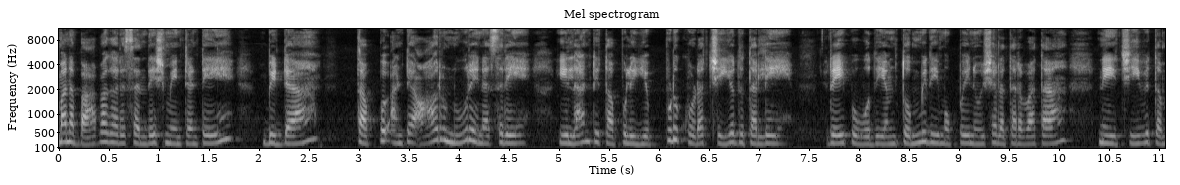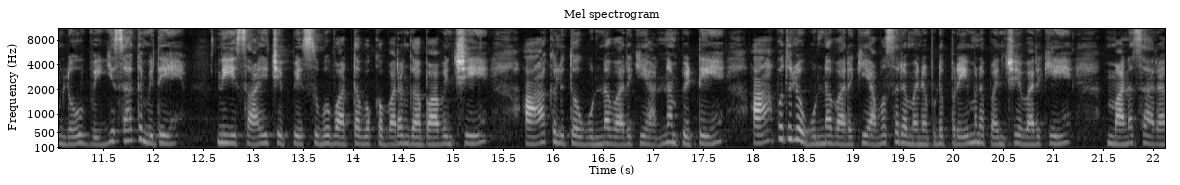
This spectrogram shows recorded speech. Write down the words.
మన బాబాగారి సందేశం ఏంటంటే బిడ్డ తప్పు అంటే ఆరు నూరైనా సరే ఇలాంటి తప్పులు ఎప్పుడు కూడా చెయ్యొద్దు తల్లి. రేపు ఉదయం తొమ్మిది ముప్పై నిమిషాల తర్వాత నీ జీవితంలో వెయ్యి శాతం ఇదే. నీ సాయి చెప్పే శుభవార్త ఒక వరంగా భావించి ఆకలితో ఉన్నవారికి అన్నం పెట్టి ఆపదలో ఉన్నవారికి అవసరమైనప్పుడు ప్రేమను పంచేవారికి మనసారా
